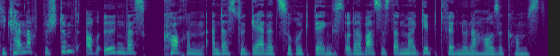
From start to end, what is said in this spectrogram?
die kann doch bestimmt auch irgendwas kochen, an das du gerne zurückdenkst oder was es dann mal gibt, wenn du nach Hause kommst.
